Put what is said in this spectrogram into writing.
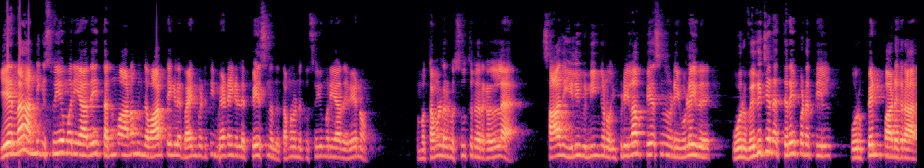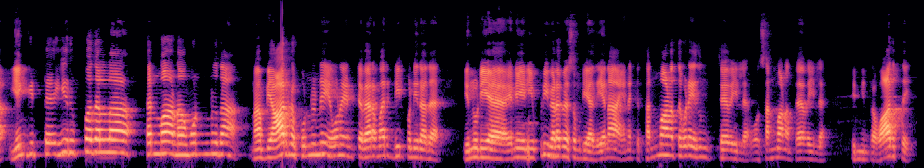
ஏன்னா அன்னைக்கு சுயமரியாதை தன்மானம் இந்த வார்த்தைகளை பயன்படுத்தி மேடைகளில் பேசினது. தமிழனுக்கு சுயமரியாதை வேணும். நம்ம தமிழர்கள் சூத்திரர்கள்ல சாதி இழிவு நீங்கணும். இப்படிலாம் பேசுனதுடைய விளைவு ஒரு வெகுஜன திரைப்படத்தில் ஒரு பெண் பாடுகிறார். என்கிட்ட இருப்பதெல்லாம் தன்மானம் ஒண்ணுதான். நான் அப்படி ஆடுற பொண்ணுன்னு எவனும் என்கிட்ட வேற மாதிரி டீல் பண்ணிடாத என்னுடைய என்னை நீ இப்படி விலை பேச முடியாது. ஏன்னா எனக்கு தன்மானத்தை விட எதுவும் தேவையில்லை. ஒரு சன்மானம் தேவையில்லை. என்கின்ற வார்த்தை.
